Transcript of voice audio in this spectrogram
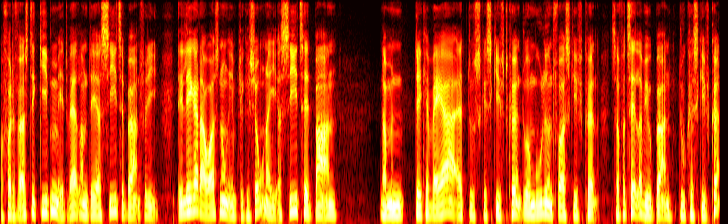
og for det første give dem et valg om det at sige til børn, fordi det ligger der jo også nogle implikationer i at sige til et barn, når man, det kan være, at du skal skifte køn, du har muligheden for at skifte køn, så fortæller vi jo børn, du kan skifte køn.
